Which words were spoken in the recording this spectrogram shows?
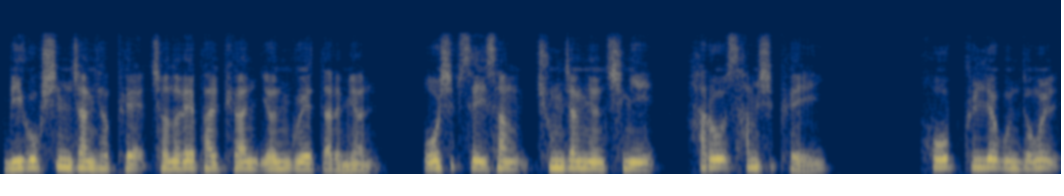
미국 심장협회 저널에 발표한 연구에 따르면 50세 이상 중장년층이 하루 30회의 호흡 근력 운동을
